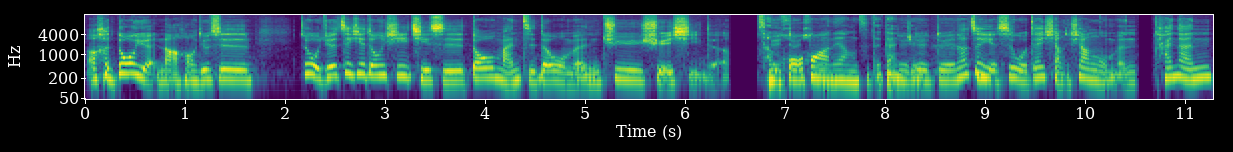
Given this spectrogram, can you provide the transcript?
呃很多元呐哈，就是所以我觉得这些东西其实都蛮值得我们去学习的，很活化那样子的感觉。对对对，那这也是我在想象我们台南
